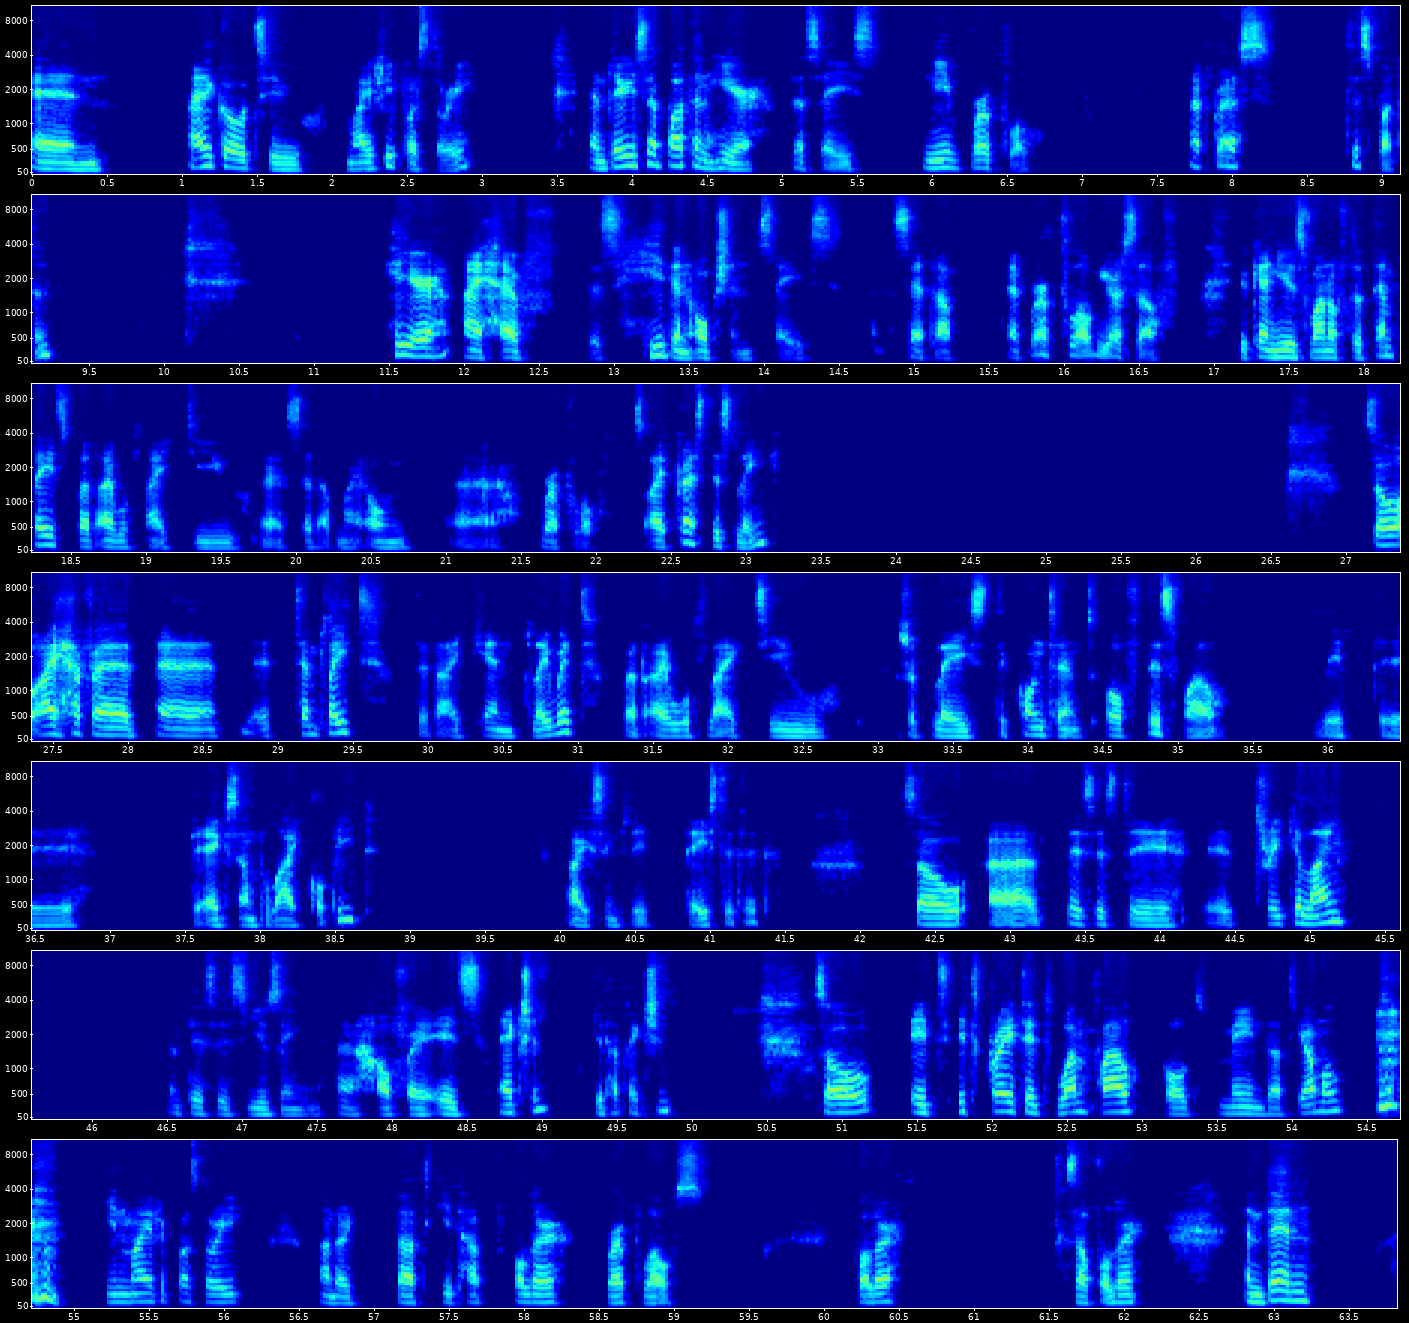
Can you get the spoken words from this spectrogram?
and I go to my repository and there is a button here that says new workflow. I press this button. Here I have this hidden option says set up a workflow yourself. You can use one of the templates, but I would like to uh, set up my own uh, workflow. So I press this link. So I have a, a, a template that I can play with, but I would like to replace the content of this file with the, the example I copied. I simply pasted it. So uh, this is the uh, tricky line. And this is using uh, howfairis action, GitHub action. So it, it created one file called main.yaml in my repository under .github folder workflows folder, subfolder. And then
